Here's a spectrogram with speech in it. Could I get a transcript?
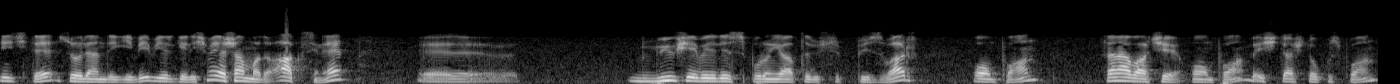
hiç de söylendiği gibi bir gelişme yaşanmadı. Aksine e, Büyükşehir Belediyespor'un yaptığı bir sürpriz var. 10 puan. Fenerbahçe 10 puan. Beşiktaş 9 puan.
